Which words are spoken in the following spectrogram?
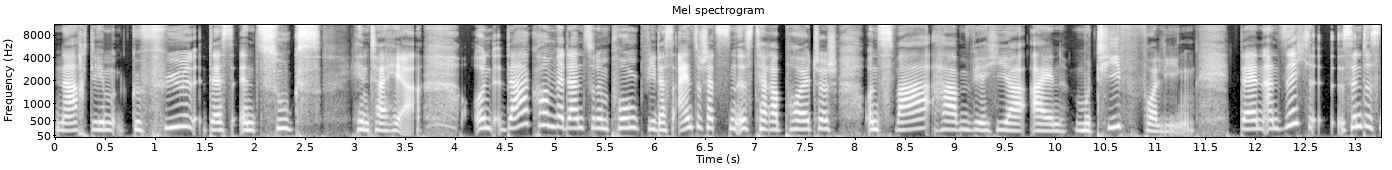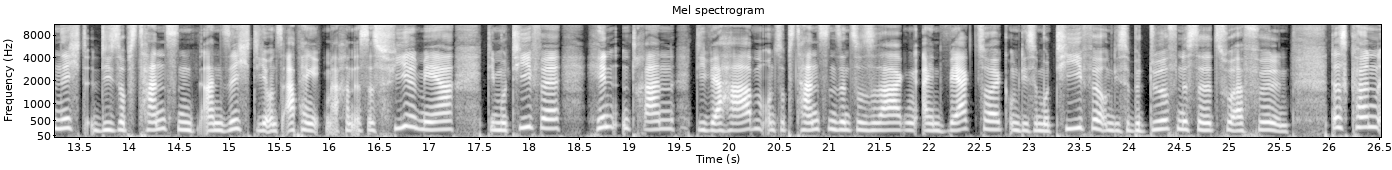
nach dem Gefühl des Entzugs hinterher. Und da kommen wir dann zu dem Punkt, wie das einzuschätzen ist therapeutisch. Und zwar haben wir hier ein Motiv vorliegen. Denn an sich sind es nicht die Substanzen an sich, die uns abhängig machen. Es ist vielmehr die Motive hintendran, die wir haben. Und Substanzen sind sozusagen ein Werkzeug, um diese Motive, um diese Bedürfnisse zu erfüllen. Das können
